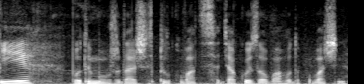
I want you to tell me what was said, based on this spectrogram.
І будемо вже далі спілкуватися. Дякую за увагу, до побачення.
